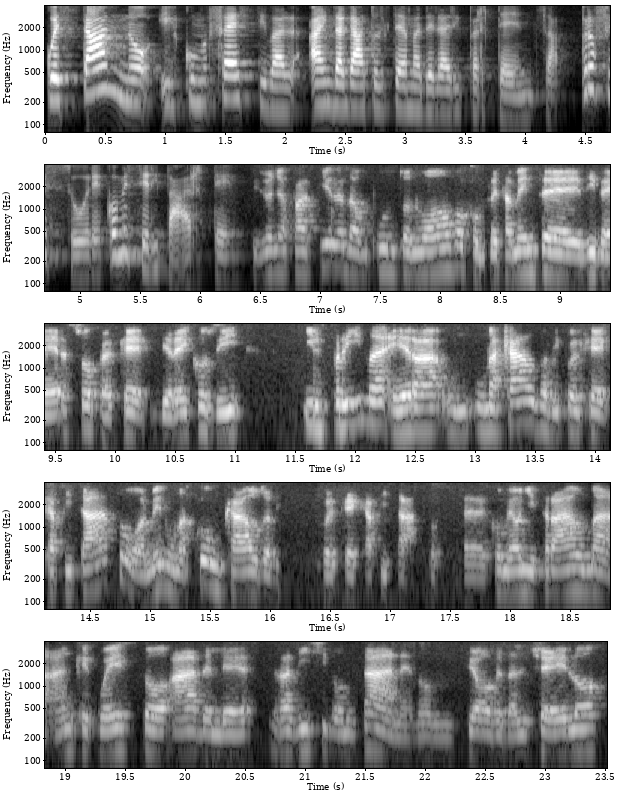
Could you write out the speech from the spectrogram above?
Quest'anno il CUM Festival ha indagato il tema della ripartenza. Professore, come si riparte? Bisogna partire da un punto nuovo, completamente diverso, perché direi così, il prima era un, una causa di quel che è capitato, o almeno una concausa di quel che è capitato. Eh, come ogni trauma, anche questo ha delle radici lontane, non piove dal cielo,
